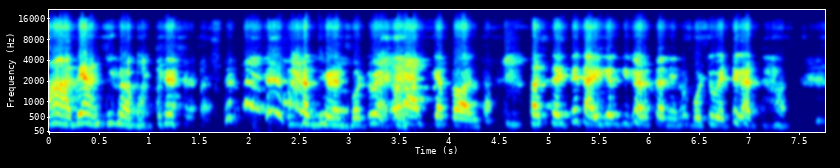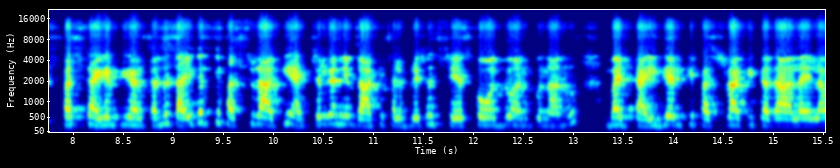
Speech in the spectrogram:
అదే అంటున్నా. చూడండి బొట్టు పెట్టా అంట. ఫస్ట్ అయితే టైగర్కి కడతా నేను బొట్టు పెట్టి కడతా. ఫస్ట్ టైగర్కి కడతాను. టైగర్కి ఫస్ట్ రాఖీ యాక్చువల్గా నేను రాఖీ సెలబ్రేషన్స్ చేసుకోవద్దు అనుకున్నాను. బట్ టైగర్కి ఫస్ట్ రాఖీ కదా అలా ఎలా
